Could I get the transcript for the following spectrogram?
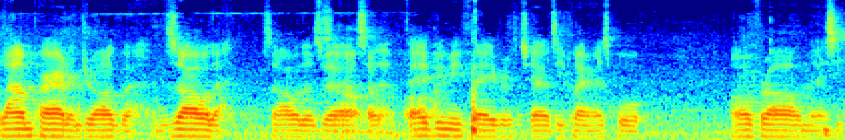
Lampard and Drogba and Zola, Zola as well. Zola, so they'd be my favourite Chelsea players. But overall, Messi.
